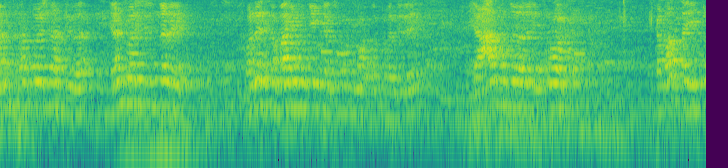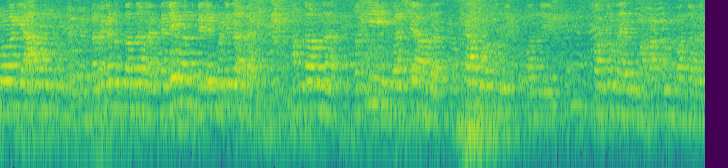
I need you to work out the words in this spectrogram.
ಎಂಟು ಹತ್ತು ವರ್ಷ ಆಗ್ತಿದೆ. ಎಂಟು ವರ್ಷದಿಂದಲೇ ಒಳ್ಳೆ ಸಮಾಜಮುಖಿ ಕೆಲಸವನ್ನು ಮಾಡ್ಕೊಂಡು ಬಂದಿದೆ. ಯಾರೊಂದು ಇದ್ರೊಳಗೆ ಕಲಾಸ ಇದ್ರೊಳಗೆ ಯಾರು ಬೆಳಗಡೆ ತಂದಾರ ಕಲೆ ಒಂದು ಬೆಲೆ ಕೊಟ್ಟಿದ್ದಾರೆ ಅಂಥವ್ರನ್ನ ಪ್ರತಿ ವರ್ಷ ಅವರ ಮಾಡೋದು ಒಂದು ಸಂಪ್ರದಾಯ ಮಾಡ್ಕೊಂಡು ಬಂದಾರೆ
